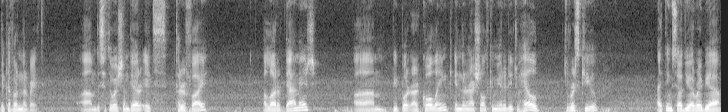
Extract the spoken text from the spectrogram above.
the governorate. Um, the situation there it's terrifying. A lot of damage. Um, people are calling international community to help to rescue. I think Saudi Arabia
